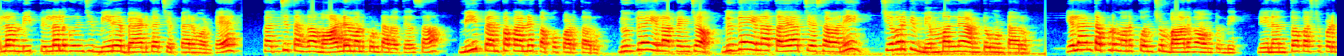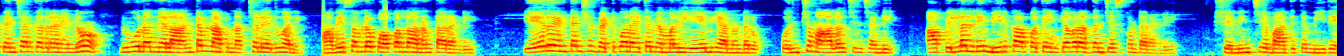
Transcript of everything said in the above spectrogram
ఇలా మీ పిల్లల గురించి మీరే బ్యాడ్గా చెప్పారు అంటే ఖచ్చితంగా వాళ్ళేమనుకుంటారో తెలుసా? మీ పెంపకాన్నే తప్పు పడతారు. నువ్వే ఇలా పెంచావు నువ్వే ఇలా తయారు చేసావని చివరికి మిమ్మల్నే అంటూ ఉంటారు. ఇలాంటప్పుడు మనకు కొంచెం బాధగా ఉంటుంది. నేను ఎంతో కష్టపడి పెంచాను కదరా నిన్ను నువ్వు నన్ను ఇలా అంటం నాకు నచ్చలేదు అని. ఆవేశంలో కోపంలో అనుంటారండి. ఏదో ఇంటెన్షన్ పెట్టుకొని అయితే మిమ్మల్ని ఏమీ అనుండరు. కొంచెం ఆలోచించండి. ఆ పిల్లల్ని మీరు కాకపోతే ఇంకెవరు అర్థం చేసుకుంటారండి? క్షమించే బాధ్యత మీదే.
